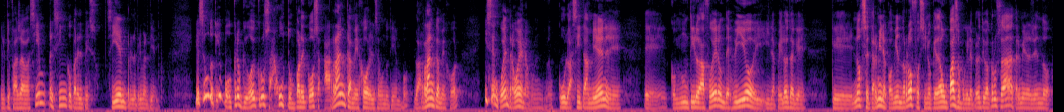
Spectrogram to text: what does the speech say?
el que fallaba. Siempre 5 para el peso, siempre en el primer tiempo. Y el segundo tiempo, creo que hoy Cruz ajusta un par de cosas, arranca mejor el segundo tiempo, lo arranca mejor, y se encuentra, bueno, con un culo así también, eh, eh, con un tiro de afuera, un desvío y, la pelota que, no se termina comiendo Rofo, sino que da un paso porque la pelota iba cruzada, termina yendo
